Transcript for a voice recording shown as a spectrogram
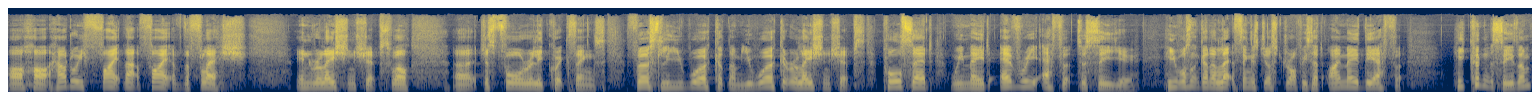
our heart? How do we fight that fight of the flesh? In relationships? Well, uh, just four really quick things. Firstly, you work at them, you work at relationships. Paul said, We made every effort to see you. He wasn't going to let things just drop. He said, I made the effort. He couldn't see them,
